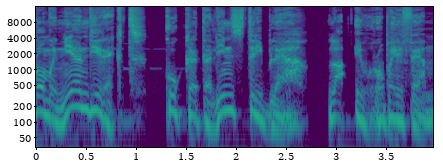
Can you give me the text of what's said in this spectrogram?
România în direct cu Cătălin Striblea la Europa FM.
